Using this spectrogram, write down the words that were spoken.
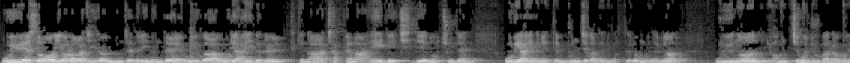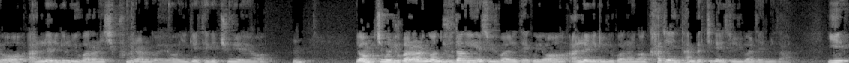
우유에서 여러 가지 이런 문제들이 있는데 우유가 우리 아이들을 특히나 자폐나 ADHD에 노출된 우리 아이들한테 문제가 되는 것들은 뭐냐면 우유는 염증을 유발하고요 알레르기를 유발하는 식품이라는 거예요. 이게 되게 중요해요. 음? 염증을 유발하는 건 유당에 의해서 유발이 되고요. 알레르기를 유발하는 건 카제인 단백질에 의해서 유발됩니다. 이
